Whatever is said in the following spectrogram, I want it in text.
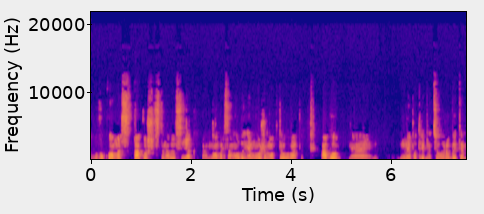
WooCommerce також встановився як е, номер замовлення, можемо активувати. Або е, не потрібно цього робити,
